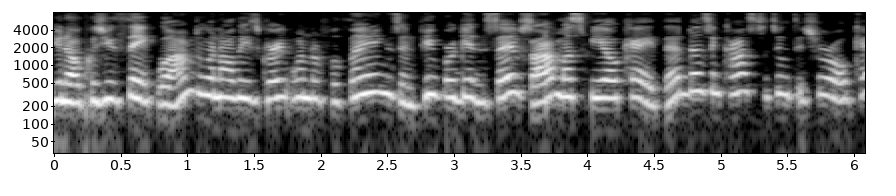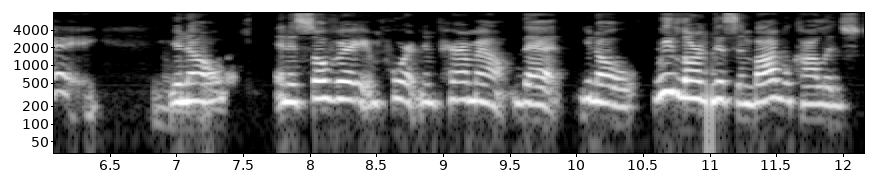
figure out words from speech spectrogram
you know, because you think, well, I'm doing all these great, wonderful things and people are getting saved, so I must be okay. That doesn't constitute that you're okay, no. you know. And it's so very important and paramount that, you know, we learned this in Bible college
